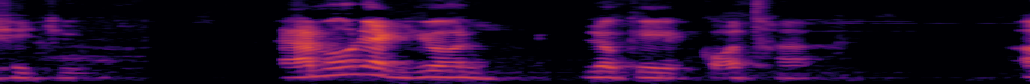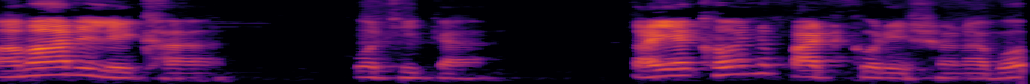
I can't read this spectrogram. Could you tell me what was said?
এসেছি এমন একজন লোকের কথা। আমার লেখা কথিকা, তাই এখন পাঠ করে শোনাবো।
